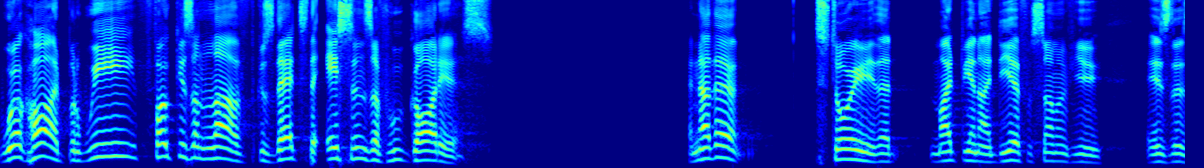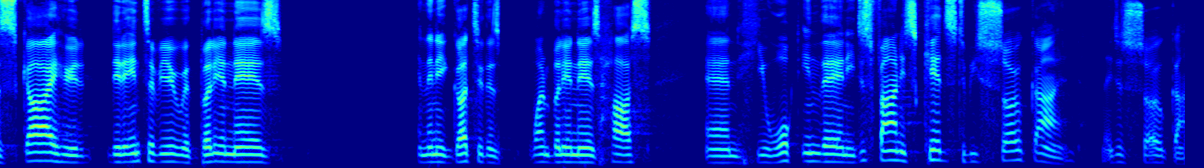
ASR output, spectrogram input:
work hard, but we focus on love because that's the essence of who God is. Another story that might be an idea for some of you is this guy who did an interview with billionaires, and then he got to this one billionaire's house, and he walked in there and he just found his kids to be so kind. They're just so kind.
